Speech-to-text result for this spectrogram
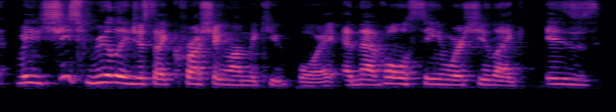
i mean she's really just like crushing on the cute boy. And that whole scene where she like is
